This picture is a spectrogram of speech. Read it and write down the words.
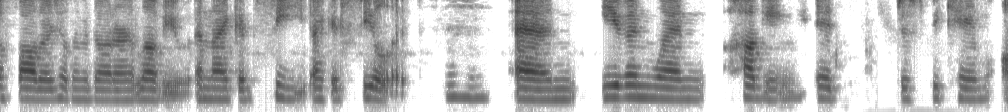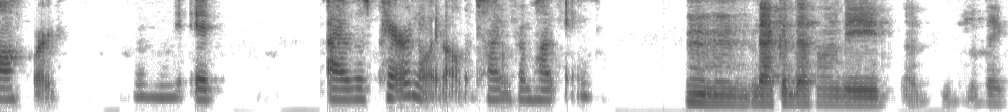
a father telling a daughter, "I love you." And I could see, I could feel it. Mm-hmm. And even when hugging, it just became awkward. Mm-hmm. It I was paranoid all the time from hugging. Mm-hmm. That could definitely be a big,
